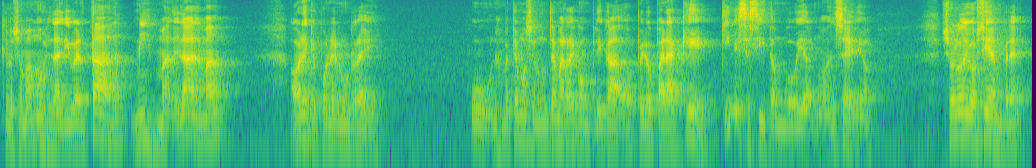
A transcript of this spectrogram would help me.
que lo llamamos la libertad misma del alma, ahora hay que poner un rey. Uh, nos metemos en un tema re complicado, pero ¿para qué? ¿Quién necesita un gobierno? En serio. Yo lo digo siempre,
